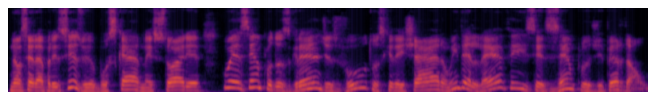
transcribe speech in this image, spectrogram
Não será preciso ir buscar na história o exemplo dos grandes vultos que deixaram indeléveis exemplos de perdão.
